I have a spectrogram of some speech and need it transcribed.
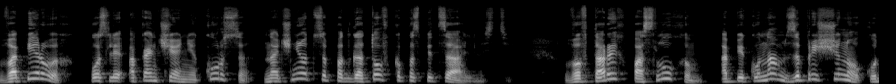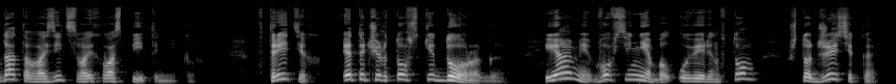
Во-первых, после окончания курса начнется подготовка по специальности. Во-вторых, по слухам, опекунам запрещено куда-то возить своих воспитанников. В-третьих, это чертовски дорого. И Ами вовсе не был уверен в том, что Джессика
